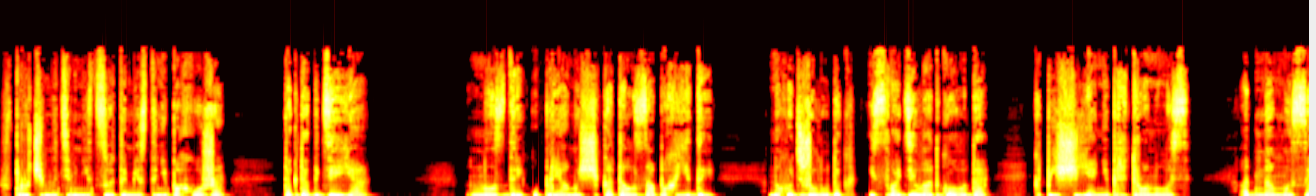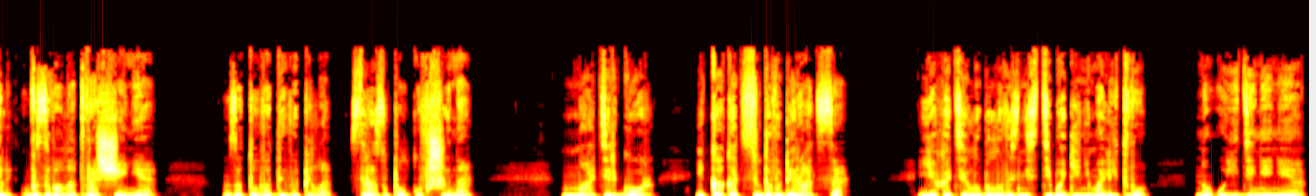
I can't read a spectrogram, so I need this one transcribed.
Впрочем, на темницу это место не похоже. Тогда где я? Ноздри упрямо щекотал запах еды, но хоть желудок и сводил от голода, к пище я не притронулась. Одна мысль вызывала отвращение. Зато воды выпила, сразу полкувшина. Матерь гор, и как отсюда выбираться? Я хотела было вознести богине молитву, но уединение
